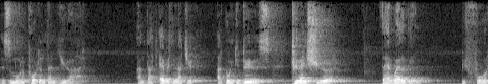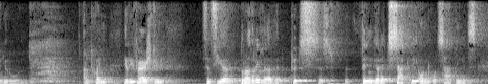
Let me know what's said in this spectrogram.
is more important than you are. And that everything that you are going to do is to ensure their well being before your own. And when he refers to sincere brotherly love, it puts his finger exactly on what's happening. It's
